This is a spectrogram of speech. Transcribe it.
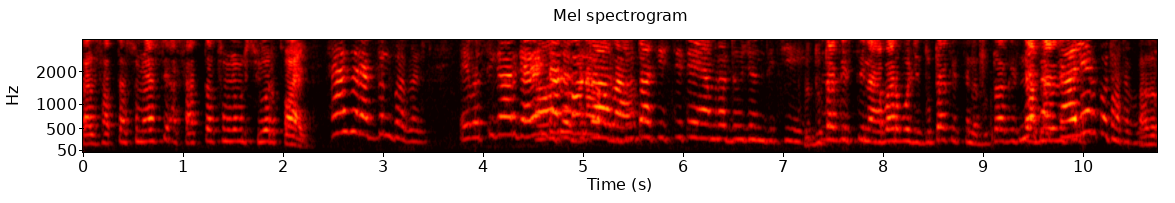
কাল সাতটার সময় আসছি আর সাতটার সময় যেমন শিওর পাই। হ্যাঁ স্যার একদম পাবেন। এবার থেকে আর গ্যারান্টার হো না বাবা। দুটা কিস্তিতে আমরা দুজন দিচ্ছি। দুটা কিস্তি না আবার বলছি দুটা কিস্তি না দুটা কিস্তি আপনারা কালের কথাটা বলছি। তাহলে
